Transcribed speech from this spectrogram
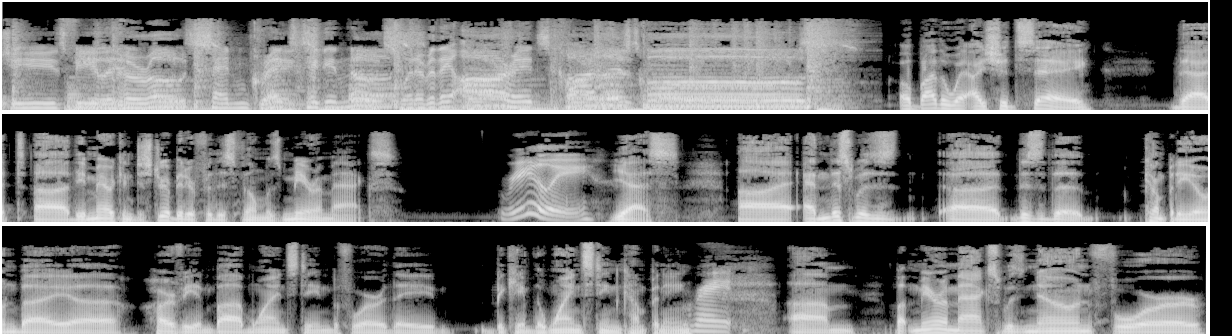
She's feeling her oats, and Craig's taking notes. Whatever they are, it's Carla's quotes. Oh, by the way, I should say that uh, the American distributor for this film was Miramax. Really? Yes. Uh, and this was, uh, this is the company owned by, uh, Harvey and Bob Weinstein before they became the Weinstein Company. Right. Um, but Miramax was known for,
